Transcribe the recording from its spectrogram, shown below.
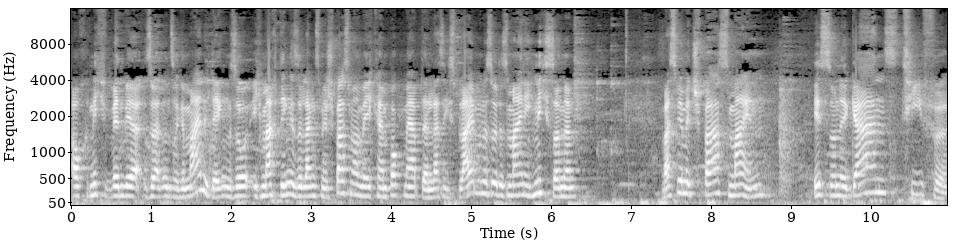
auch nicht, wenn wir so an unsere Gemeinde denken, so ich mache Dinge, solange es mir Spaß macht, wenn ich keinen Bock mehr habe, dann lasse ich es bleiben oder so, das meine ich nicht, sondern was wir mit Spaß meinen, ist so eine ganz tiefe,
